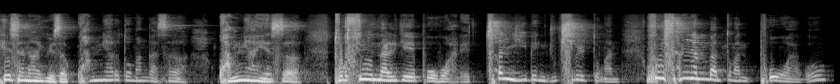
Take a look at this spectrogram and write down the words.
해산하기 위해서 광야로 도망가서 광야에서 독수리 날개의 보호 아래 1260일 동안 후 3년 반 동안 보호하고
